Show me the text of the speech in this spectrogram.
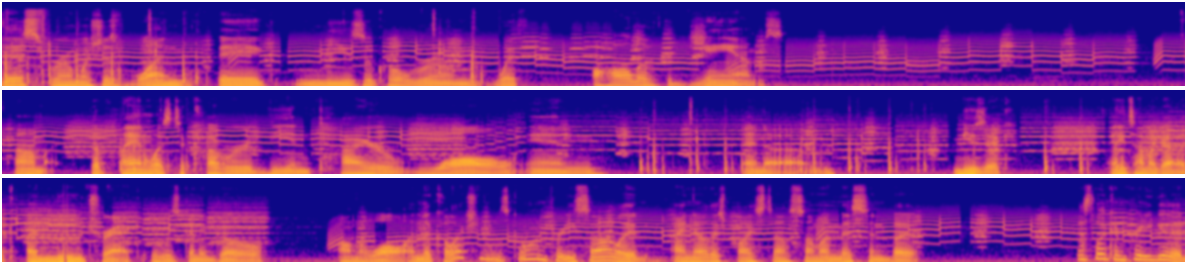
this room was just one big musical room with all of the jams. Um, the plan was to cover the entire wall in in um, music. Anytime I got like a new track, it was gonna go on the wall. And the collection was going pretty solid. I know there's probably still some I'm missing, but it's looking pretty good.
